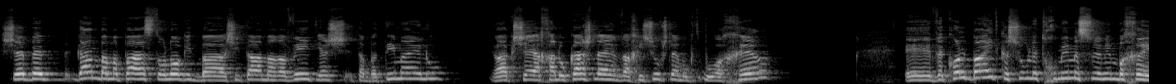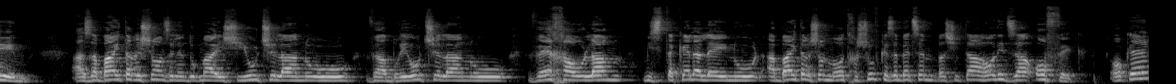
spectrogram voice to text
שגם במפה האסטרולוגית בשיטה המערבית יש את הבתים האלו, רק שהחלוקה שלהם והחישוב שלהם הוא, אחר, אה, וכל בית קשור לתחומים מסוימים בחיים. אז הבית הראשון זה לדוגמה האישיות שלנו והבריאות שלנו ואיך העולם מסתכל עלינו. הבית הראשון מאוד חשוב כי זה בעצם בשיטה ההודית זה האופק, אוקיי?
